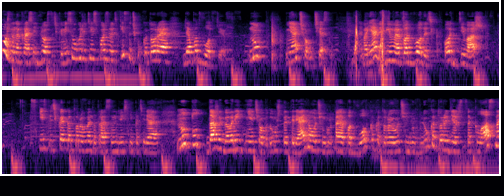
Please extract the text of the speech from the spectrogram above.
можно накрасить блесточками, если вы будете использовать кисточку, которая для подводки. Ну, ни о чем, честно. Моя любимая подводочка от Диваш кисточкой, которую в этот раз, я надеюсь, не потеряю. Ну, тут даже говорить нечего, потому что это реально очень крутая подводка, которую я очень люблю, которая держится классно.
